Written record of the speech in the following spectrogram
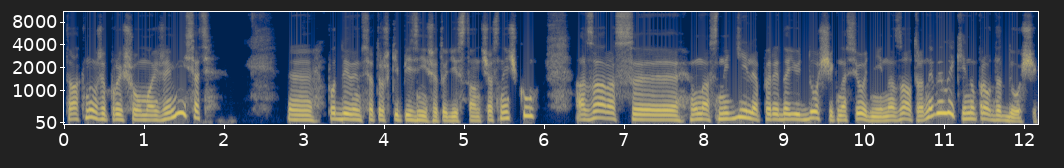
Так, ну вже пройшов майже місяць. Е, Подивимося трошки пізніше тоді стан часничку. А зараз е, у нас неділя, передають дощик на сьогодні і на завтра. Невеликий, ну правда, дощик.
